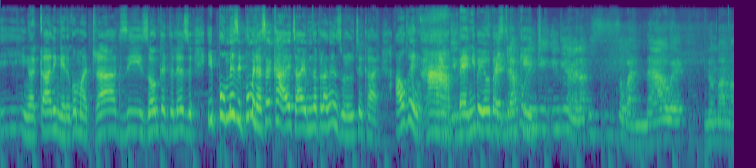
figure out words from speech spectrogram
i- i- ingaqala ingene koma-drugs zonke into lezo iphume ize iphume nasekhaya ithi hhayi mina phela ngenzula lutho ekhaya. Awuke ngihambe ngibe yoba And lapho street kid inki- inkinga ngalapho sizoba nawe nomama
